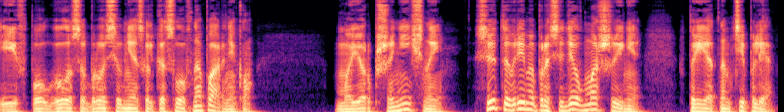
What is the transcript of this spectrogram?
и в полголоса бросил несколько слов напарнику. Майор Пшеничный все это время просидел в машине, в приятном тепле.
